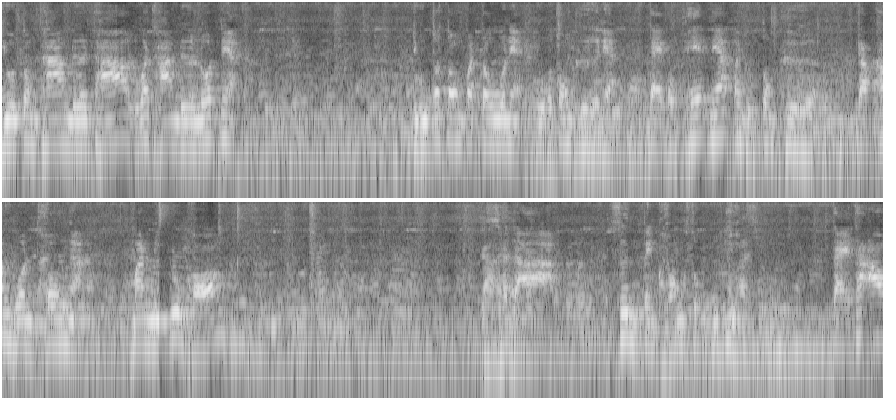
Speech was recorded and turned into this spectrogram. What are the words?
อยู่ตรงทางเดินเท้าหรือว่าทางเดินรถเนี่ยอยู่กับตรงประตูเนี่ยอยู่กับตรงคือเนี่ยแต่ของเพชรเนี้ยมันอยู่ตรงคือกับข้างบนธงอะมันมีรูปของ ชดา ซึ่งเป็นของสูงพี่ แต่ถ้าเอา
